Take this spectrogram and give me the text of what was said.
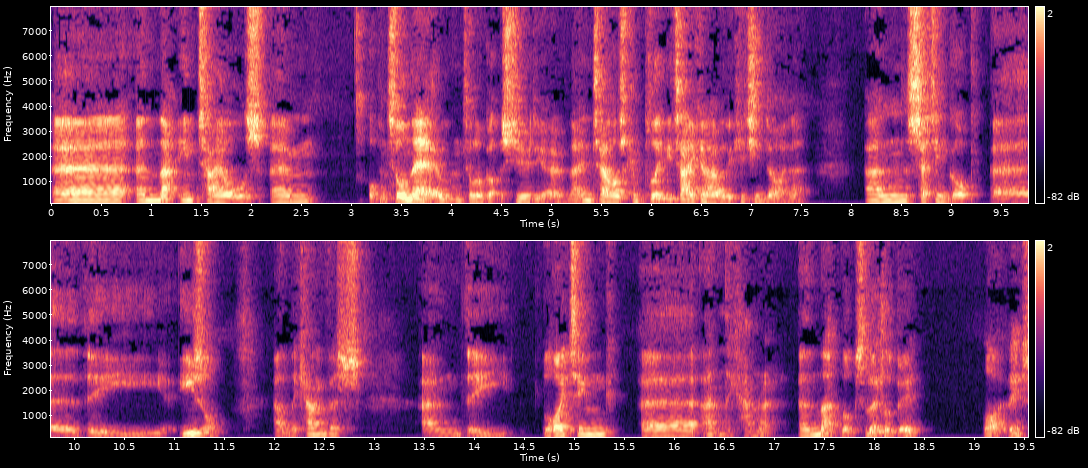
uh, and that entails, um, up until now, until I've got the studio, that entails completely taking over the kitchen diner and setting up uh, the easel and the canvas and the lighting uh, and the camera. And that looks a little bit like this.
